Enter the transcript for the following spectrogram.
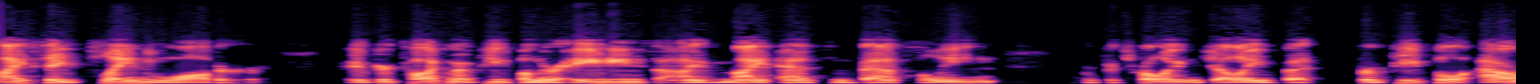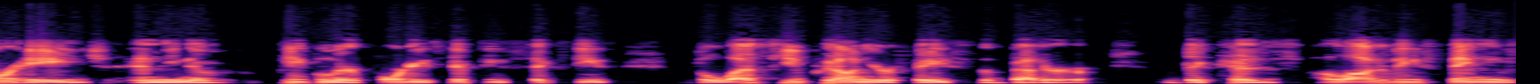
I say plain water if you're talking about people in their 80s, I might add some Vaseline or petroleum jelly. But for people our age and, you know, people in their 40s, 50s, 60s, the less you put on your face, the better because a lot of these things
